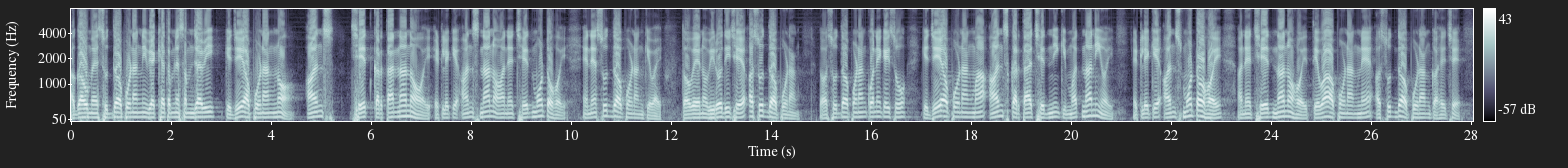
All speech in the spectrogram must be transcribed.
અગાઉ મેં શુદ્ધ અપૂર્ણાંકની વ્યાખ્યા તમને સમજાવી કે જે અપૂર્ણાંકનો અંશ છેદ કરતાં નાનો હોય, એટલે કે અંશ નાનો અને છેદ મોટો હોય, એને શુદ્ધ અપૂર્ણાંક કહેવાય. તો હવે એનો વિરોધી છે અશુદ્ધ અપૂર્ણાંક. તો અશુદ્ધ અપૂર્ણાંક કોને કહીશું? કે જે અપૂર્ણાંકમાં અંશ કરતાં છેદની કિંમત નાની હોય, એટલે કે અંશ મોટો હોય અને છેદ નાનો હોય, તેવા અપૂર્ણાંકને અશુદ્ધ અપૂર્ણાંક કહે છે.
